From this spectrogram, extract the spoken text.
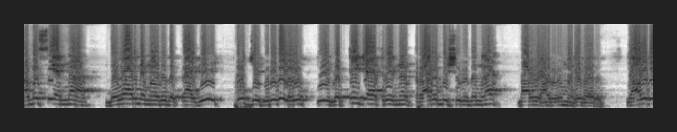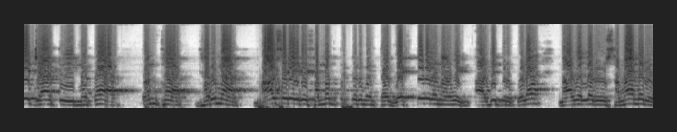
ಸಮಸ್ಯೆಯನ್ನ ನಿವಾರಣೆ ಮಾಡುವುದಕ್ಕಾಗಿ ಪೂಜ್ಯ ಗುರುಗಳು ಈ ರೊಟ್ಟಿ ಜಾತ್ರೆಯನ್ನ ಪ್ರಾರಂಭಿಸಿರುವುದನ್ನ ನಾವು ಯಾರು ಮರೆಯಬಾರದು ಯಾವುದೇ ಜಾತಿ, ಮತ, ಪಂಥ, ಧರ್ಮ, ಭಾಷೆಗಳಿಗೆ ಸಂಬಂಧಪಟ್ಟಿರುವಂತ ವ್ಯಕ್ತಿಗಳು ನಾವು ಆಗಿದ್ರು ಕೂಡ ನಾವೆಲ್ಲರೂ ಸಮಾನರು.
